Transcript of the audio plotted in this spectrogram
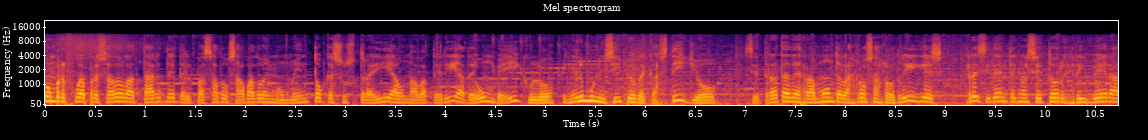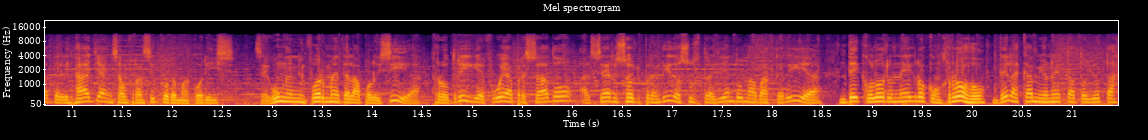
hombre fue apresado la tarde del pasado sábado en momento que sustraía una batería de un vehículo en el municipio de Castillo. Se trata de Ramón de las Rosas Rodríguez, residente en el sector Rivera del Jaya en San Francisco de Macorís. Según el informe de la policía, Rodríguez fue apresado al ser sorprendido sustrayendo una batería de color negro con rojo de la camioneta Toyota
